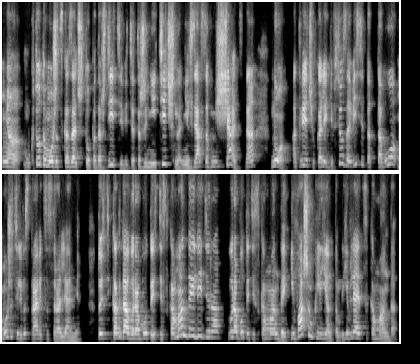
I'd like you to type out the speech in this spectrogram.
кто-то может сказать, что подождите, ведь это же неэтично, нельзя совмещать, да? Но отвечу, коллеги, все зависит от того, можете ли вы справиться с ролями. То есть, когда вы работаете с командой лидера, вы работаете с командой, и вашим клиентом является команда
